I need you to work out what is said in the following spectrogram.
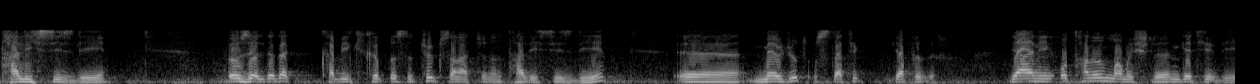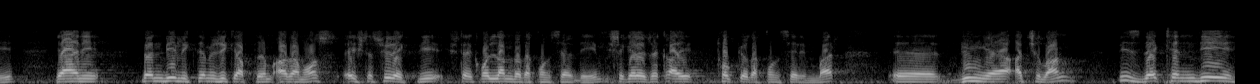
talihsizliği, özelde de tabii ki Kıbrıslı Türk sanatçının talihsizliği e, mevcut statük yapıdır. Yani o tanınmamışlığın getirdiği, yani ben birlikte müzik yaptığım Adamos, e işte sürekli işte Hollanda'da konserdeyim, işte gelecek ay Tokyo'da konserim var. E, dünyaya açılan, biz de kendi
